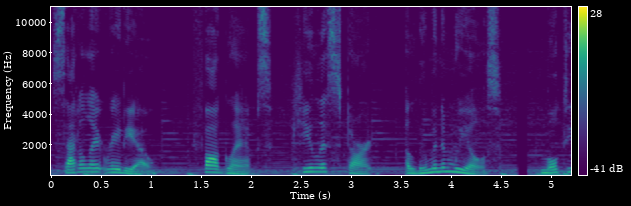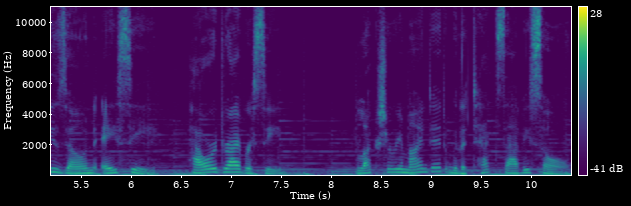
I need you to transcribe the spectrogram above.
satellite radio, fog lamps, keyless start, aluminum wheels, multi-zone AC, power driver seat. Luxury minded with a tech-savvy soul.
